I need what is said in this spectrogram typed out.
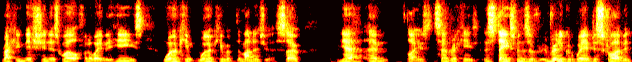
recognition as well for the way that he's working working with the manager. So yeah, um, like you said, Ricky, the statesman's a really good way of describing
